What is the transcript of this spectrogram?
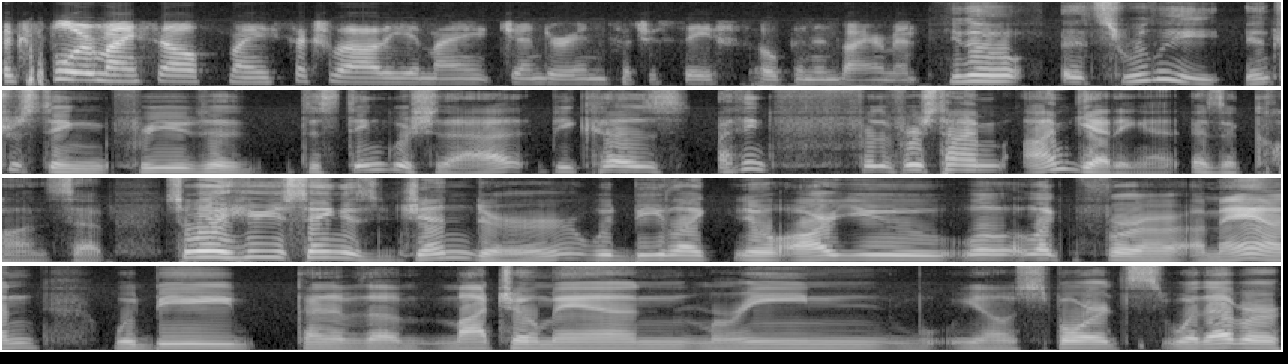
explore myself, my sexuality and my gender in such a safe, open environment. You know, it's really interesting for you to distinguish that because I think for the first time I'm getting it as a concept. So what I hear you saying is gender would be like, you know, are you well like for a man would be kind of the macho man, marine, you know, sports, whatever,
